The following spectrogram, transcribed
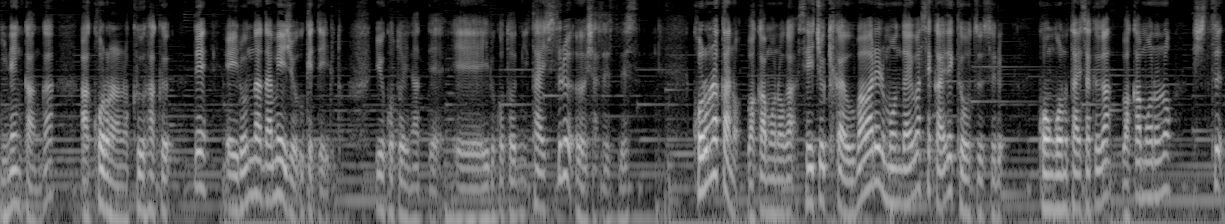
2年間が、コロナの空白で、いろんなダメージを受けているということになっていることに対する社説です。コロナ禍の若者が成長機会を奪われる問題は世界で共通する。今後の対策が若者の質、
